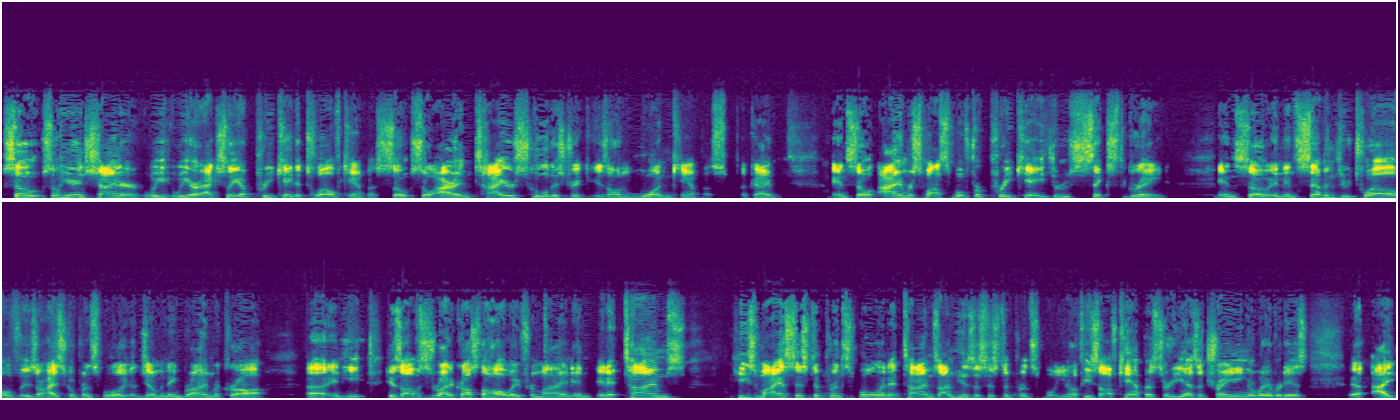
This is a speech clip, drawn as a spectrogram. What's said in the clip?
So, so here in Shiner, we we are actually a pre-K to 12 campus. So, so our entire school district is on one campus. Okay, and so I am responsible for pre-K through sixth grade, and so and then seven through 12 is our high school principal, a gentleman named Brian McCraw, uh, and he his office is right across the hallway from mine, and and at times. He's my assistant principal, and at times I'm his assistant principal. You know, if he's off campus or he has a training or whatever it is, uh, I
